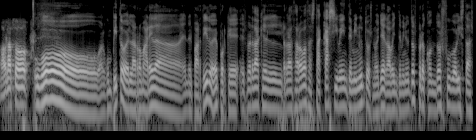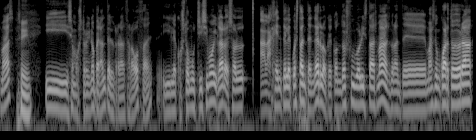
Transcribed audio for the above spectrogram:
Abrazo. Hubo algún pito en la Romareda en el partido, ¿eh? porque es verdad que el Real Zaragoza está casi 20 minutos, no llega a 20 minutos, pero con dos futbolistas más Sí. y se mostró inoperante el Real Zaragoza. ¿eh? Y le costó muchísimo y claro, eso a la gente le cuesta entenderlo, que con dos futbolistas más durante más de un cuarto de hora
